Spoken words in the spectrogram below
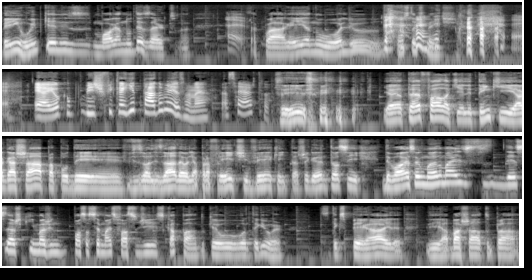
bem ruim, porque eles moram no deserto, né? É, Tá com a areia no olho constantemente. é, é aí o que o bicho fica irritado mesmo, né? Tá certo. Sim, sim. E aí até fala que ele tem que agachar pra poder visualizar, né, olhar pra frente e ver quem tá chegando. Então assim, devora ser humano, mas desses acho que imagino possa ser mais fácil de escapar do que o anterior. Você tem que esperar ele, ele abaixar tudo pra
